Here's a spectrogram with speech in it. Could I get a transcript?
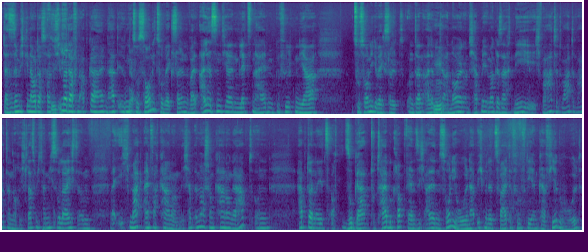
Das ist nämlich genau das, was mich immer davon abgehalten hat, irgendwie Ja. zu Sony zu wechseln, weil alle sind ja im letzten halben gefühlten Jahr zu Sony gewechselt und dann alle Mhm. mit der A9 und ich habe mir immer gesagt, nee, ich warte, warte, warte noch, ich lasse mich da nicht so leicht, ähm, weil ich mag einfach Canon. Ich habe immer schon Canon gehabt und habe dann jetzt auch sogar total bekloppt, während sich alle einen Sony holen, habe ich mir eine zweite 5D MK4 geholt.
